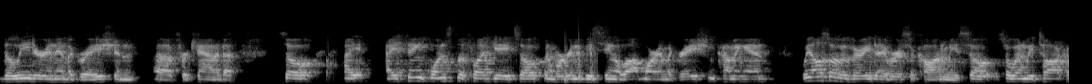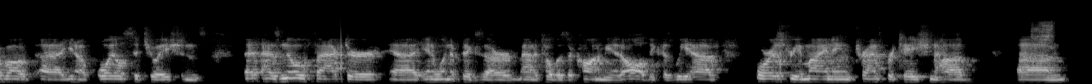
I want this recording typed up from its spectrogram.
the leader in immigration uh, for Canada. So I I think once the floodgates open, we're going to be seeing a lot more immigration coming in. We also have a very diverse economy. So so when we talk about uh, you know oil situations, that has no factor uh, in Winnipeg's or Manitoba's economy at all because we have forestry, mining, transportation hub. Um,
